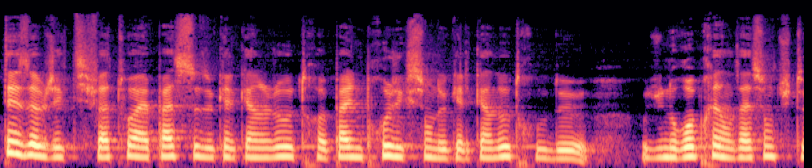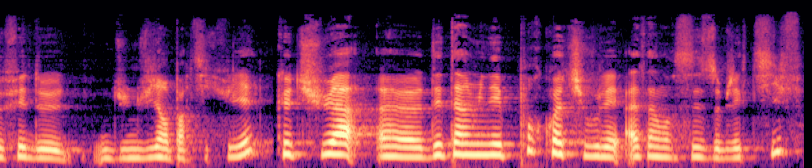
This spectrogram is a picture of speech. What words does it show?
tes objectifs à toi et pas ceux de quelqu'un d'autre, pas une projection de quelqu'un d'autre ou d'une représentation que tu te fais d'une vie en particulier, que tu as euh, déterminé pourquoi tu voulais atteindre ces objectifs,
